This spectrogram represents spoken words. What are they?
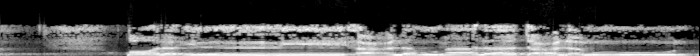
قال إني أعلم ما لا تعلمون.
